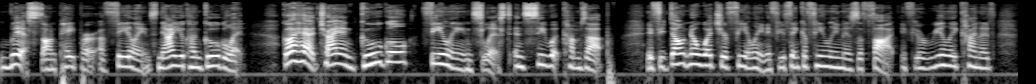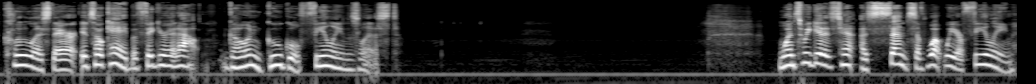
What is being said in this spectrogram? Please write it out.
list on paper of feelings. Now you can Google it. Go ahead, try and Google feelings list and see what comes up. If you don't know what you're feeling, if you think a feeling is a thought, if you're really kind of clueless there, it's okay, but figure it out. Go and Google feelings list. Once we get a, sense of what we are feeling,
